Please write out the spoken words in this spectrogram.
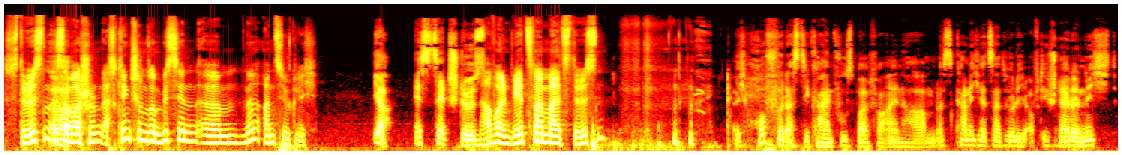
Stößen ist Äh. aber schon, das klingt schon so ein bisschen ähm, ne, anzüglich. Ja, SZ Stößen. Na, wollen wir zweimal stößen? Ich hoffe, dass die keinen Fußballverein haben. Das kann ich jetzt natürlich auf die Schnelle nicht.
